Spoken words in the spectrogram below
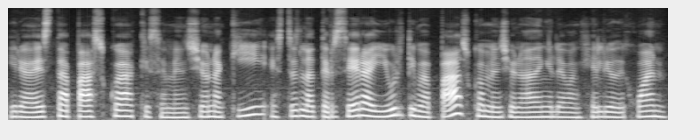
Mira, esta Pascua que se menciona aquí, esta es la tercera y última Pascua mencionada en el Evangelio de Juan.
